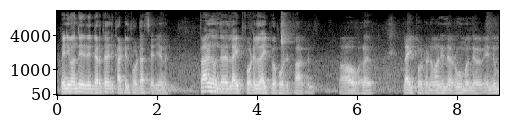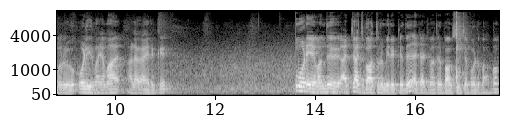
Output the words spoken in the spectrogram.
இப்போ இனி வந்து இது இந்த இடத்துல வந்து கட்டில் போட்டால் சரியான பாருங்கள் வந்து லைட் போடல லைட் போட்டுட்டு வாவ் அழகு. லைட் போட்டோன்னா வந்து இந்த ரூம் வந்து இன்னும் ஒரு ஒளிர்மயமாக அழகாக இருக்குது ரூமோடைய வந்து அட்டாச் பாத்ரூம் இருக்குது. அட்டாச் பாத்ரூம் பாம்பு சுவிட்சை போட்டு பார்ப்போம்.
